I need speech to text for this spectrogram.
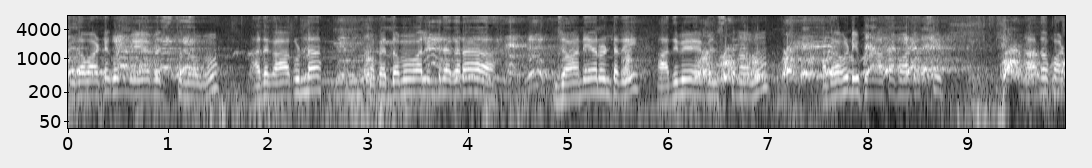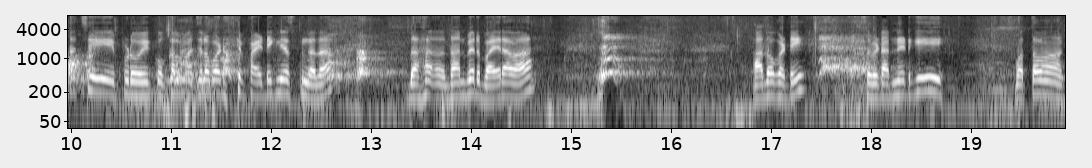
ఇంకా వాటిని కూడా మేమే పెంచుతున్నాము. అది కాకుండా మా పెద్దమ్మ వాళ్ళ ఇంటి దగ్గర జానీ అని ఉంటుంది. అది మేమే పెంచుతున్నాము. అది కాకుండా ఇప్పుడు నాతో పాటు వచ్చి నాతో పాటు వచ్చి ఇప్పుడు ఈ కుక్కల మధ్యలో పడి ఫైటింగ్ చేస్తుంది కదా. దా దాని పేరు భైరవా. అదొకటి. సో వీటన్నిటికీ మొత్తం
